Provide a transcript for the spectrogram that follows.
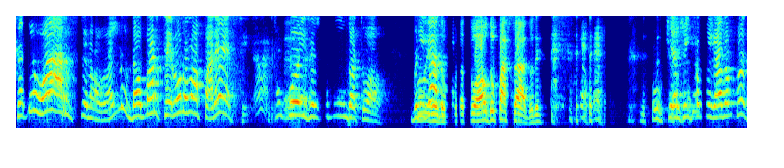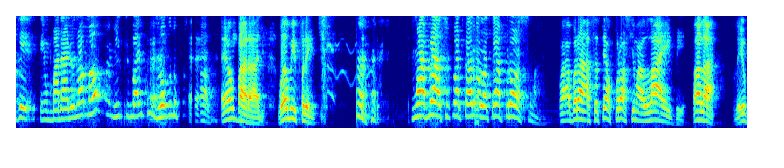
Cadê o Arsenal? Aí não dá. O Barcelona não aparece. Ah, são é. coisas do mundo atual. Obrigado. Do mundo atual do passado, né? O que a gente é obrigado a fazer. Tem um baralho na mão, a gente vai com o jogo do passado. É um baralho. Vamos em frente. um abraço, Quartarola. Até a próxima. Um abraço, até a próxima live. Olha lá. Veio,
